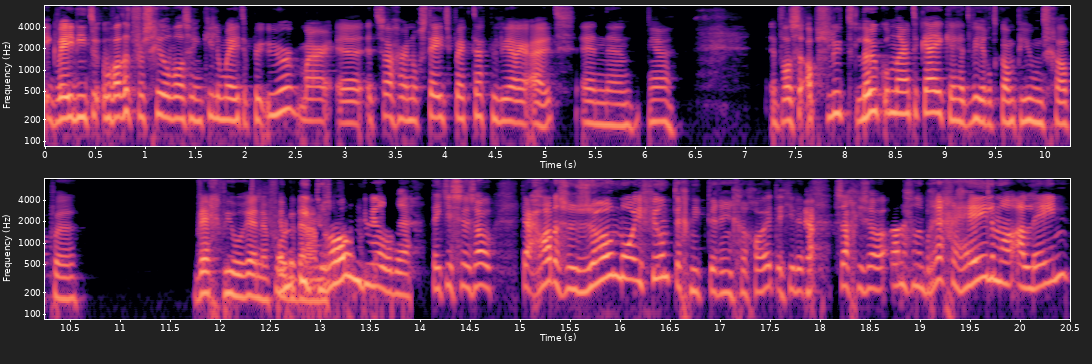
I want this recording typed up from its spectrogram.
Ik weet niet wat het verschil was in kilometer per uur. Maar eh, het zag er nog steeds spectaculair uit. En eh, ja, het was absoluut leuk om naar te kijken. Het wereldkampioenschap eh wegwielrennen voor Ja, de met die dames. droombeelden. Dat je ze zo, daar hadden ze zo'n mooie filmtechniek erin gegooid. Dat je er, Ja. zag je zo Anne van der Breggen helemaal alleen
